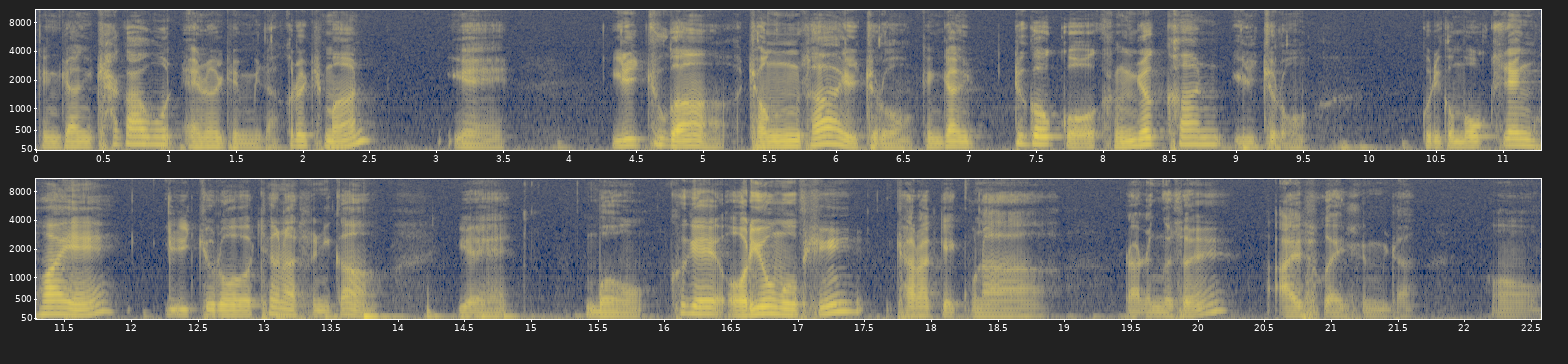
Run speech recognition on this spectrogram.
굉장히 차가운 에너지입니다. 그렇지만 예, 일주가 정사 일주로 굉장히 뜨겁고 강력한 일주로 그리고 목생화의 일주로 태어났으니까 예, 뭐 크게 어려움 없이 자랐겠구나 라는 것을 알 수가 있습니다. 어,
